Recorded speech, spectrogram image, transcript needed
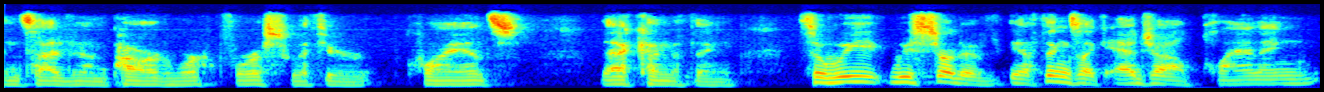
inside an empowered workforce with your clients, that kind of thing. So we we sort of you know things like agile planning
